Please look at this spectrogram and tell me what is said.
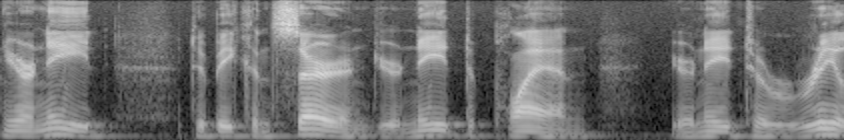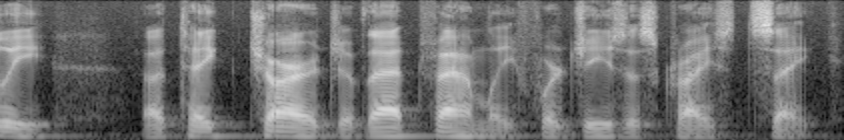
your need to be concerned, your need to plan, your need to really uh, take charge of that family for Jesus Christ's sake.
